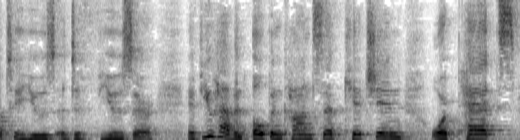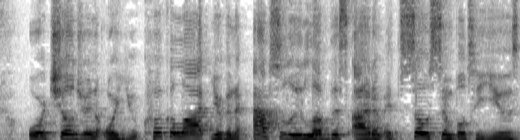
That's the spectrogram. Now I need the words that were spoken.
how to use a diffuser. If you have an open concept kitchen or pets or children or you cook a lot, you're going to absolutely love this item. It's so simple to use.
